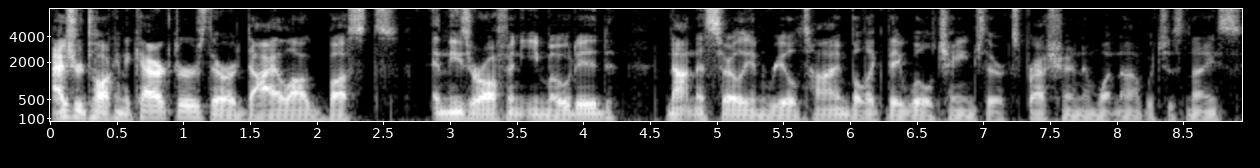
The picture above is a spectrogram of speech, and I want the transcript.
As you're talking to characters, there are dialogue busts, and these are often emoted, not necessarily in real time, but like they will change their expression and whatnot, which is nice.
